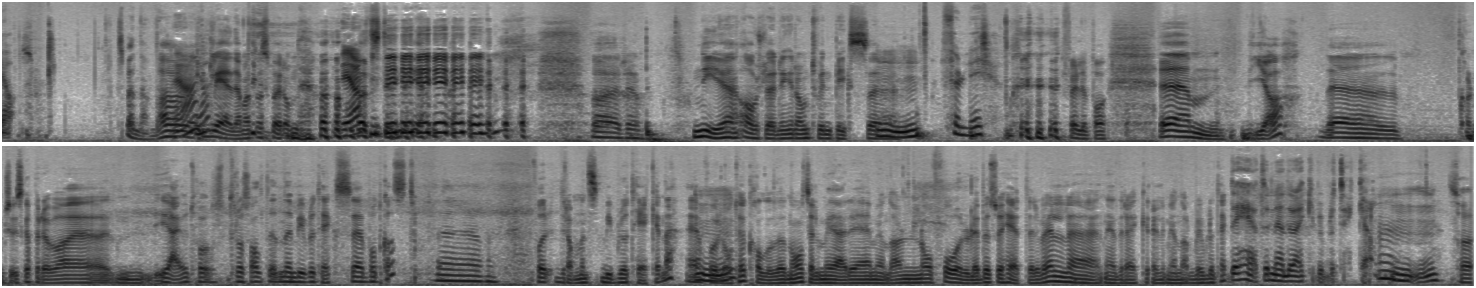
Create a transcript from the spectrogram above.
Ja. Spennende. Da Ja. gleder jeg meg til å spørre om det. Ja. en stund igjen. Det er eh, nye avsløringer om Twin Peaks eh, Mm. Følger. følger på. Um, ja, det Kanskje vi skal prøve eh, Jeg er jo tross, alt en bibliotekspodkast eh, for Drammens bibliotekene. Jeg får lov til å kalle det nå, selv om vi er i Mjøndalen. Og foreløpig så heter det vel Nedreiker Nedre Eiker eller Mjøndalen bibliotek. Det heter Nedre Eiker bibliotek, ja. Mm. Så,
